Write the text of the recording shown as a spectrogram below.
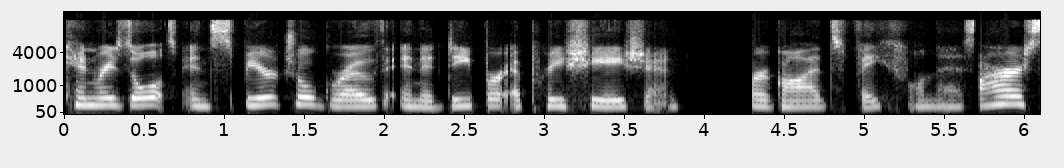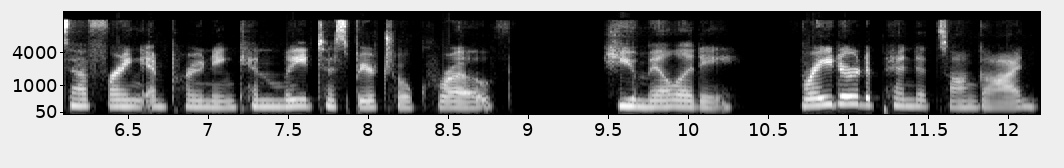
can result in spiritual growth and a deeper appreciation for God's faithfulness. Our suffering and pruning can lead to spiritual growth, humility, greater dependence on God.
